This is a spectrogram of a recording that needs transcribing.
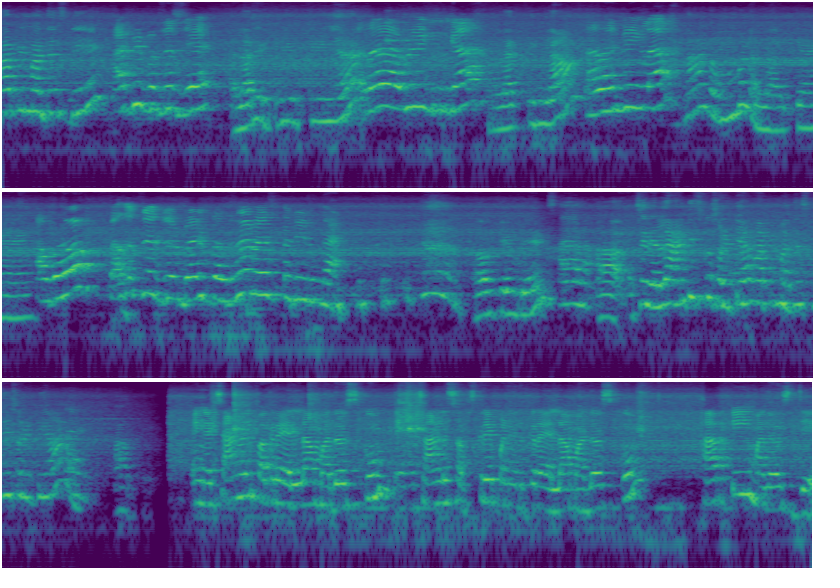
ஹாப்பி மதர்ஸ் டே எல்லாரும் எப்படி இருக்கீங்க? நல்லா இருக்கீங்களா? நான் ரொம்ப நல்லா இருக்கேன். ஓகே ஃப்ரெண்ட்ஸ் சரி எல்லா ஆண்டிஸ்க்கும் சொல்லிட்டியா? ஹாப்பி மதர்ஸ் டே சொல்லிட்டியா? எங்கள் சேனல் பார்க்குற எல்லா மதர்ஸ்க்கும் எங்கள் சேனலை சப்ஸ்கிரைப் பண்ணியிருக்கிற எல்லா மதர்ஸ்க்கும் ஹாப்பி மதர்ஸ் டே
